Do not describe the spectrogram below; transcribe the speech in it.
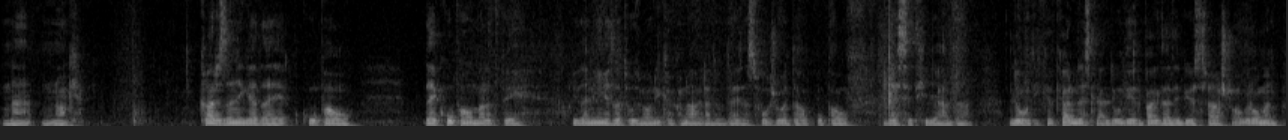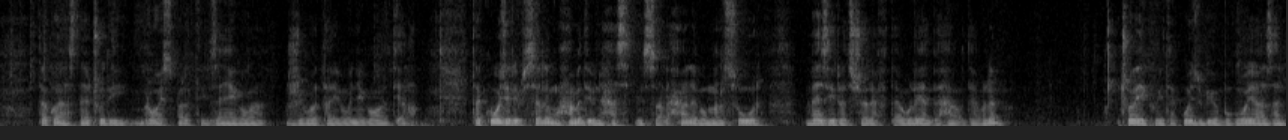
na noge. Kaže za njega da je kupao, da je kupao mrtve i da nije zato uzmao nikakvu nagradu, da je za svog života okupao 10.000 ljudi. Kad kažem 10.000 ljudi, jer Bagdad je bio strašno ogroman, tako da nas ne čudi broj smrti za njegova života i ovo njegova tijela. Također je preselio Muhammed ibn Hasid ibn Salihan, Ebu Mansur, vezir od Šeref Devle, od Behau Devle, Čovjek koji je također bio bogojazan,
